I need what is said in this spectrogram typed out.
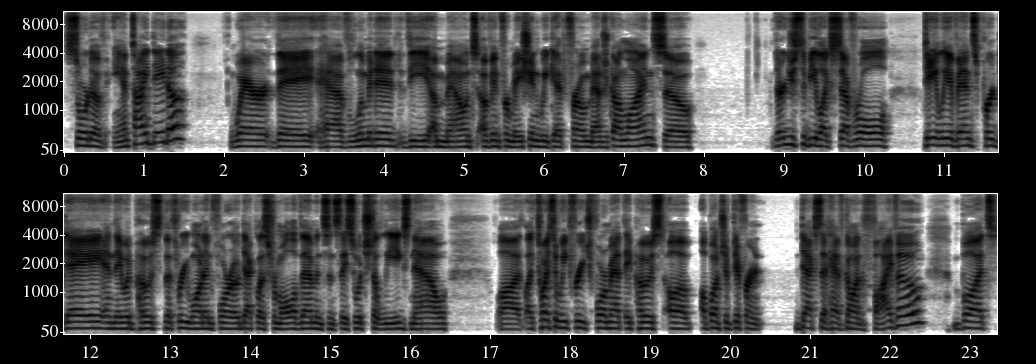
sort of anti data, where they have limited the amount of information we get from Magic Online. So there used to be like several daily events per day, and they would post the three one and four zero deck list from all of them. And since they switched to leagues now, uh, like twice a week for each format, they post a, a bunch of different decks that have gone 5-0, but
